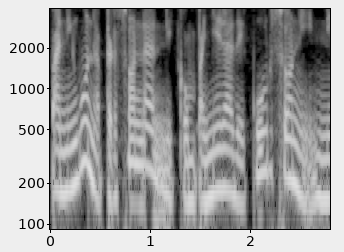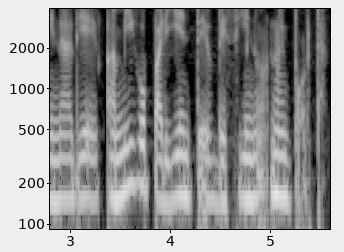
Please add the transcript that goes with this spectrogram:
a ninguna persona, ni compañera de curso, ni, ni nadie, amigo, pariente, vecino, no importa.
